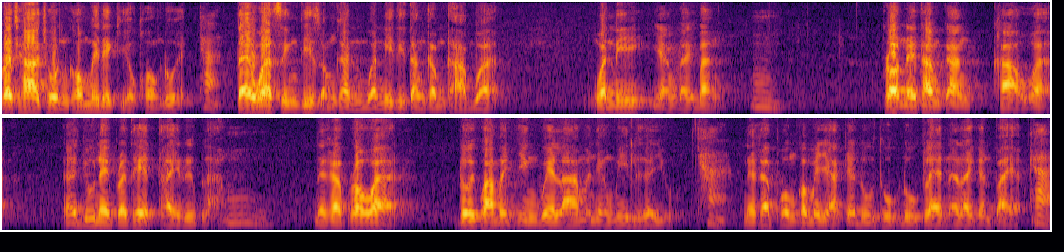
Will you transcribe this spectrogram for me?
ประชาชนเขาไม่ได้เกี่ยวข้องด้วยค่ะแต่ว่าสิ่งที่สำคัญวันนี้ที่ตั้งคำถามว่า วันนี้อย่างไรบ้างอืมเพราะในท่ามกลางข่าวว่าเอ่ออยู่ในประเทศไทยหรือเปล่านะครับ เพราะว่าโดยความเป็นจริงเวลามันยังมีเหลืออยู่ค่ะ นะครับ ผมก็ไม่อยากจะดูถูกดูแคลนอะไรกันไปอะค่ะ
